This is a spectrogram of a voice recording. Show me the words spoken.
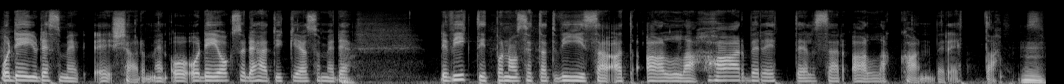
Och det är ju det som är, är charmen. Och, och det är också det här, tycker jag, som är det det är viktigt på något sätt att visa att alla har berättelser, alla kan berätta. Mm.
